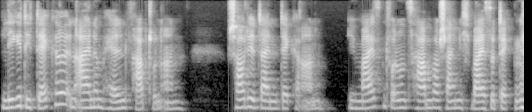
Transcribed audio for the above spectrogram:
Lege die Decke in einem hellen Farbton an. Schau dir deine Decke an. Die meisten von uns haben wahrscheinlich weiße Decken.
